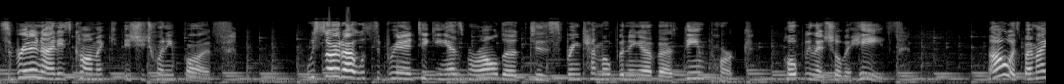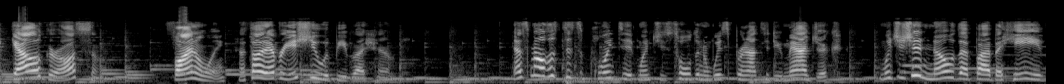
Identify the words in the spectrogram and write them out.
Sabrina 90s comic issue 25. We start out with Sabrina taking Esmeralda to the springtime opening of a theme park, hoping that she'll behave. Oh, it's by Mike Gallagher, awesome. Finally, I thought every issue would be by him. Esmeralda's disappointed when she's told in a whisper not to do magic, when she should know that by behave,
